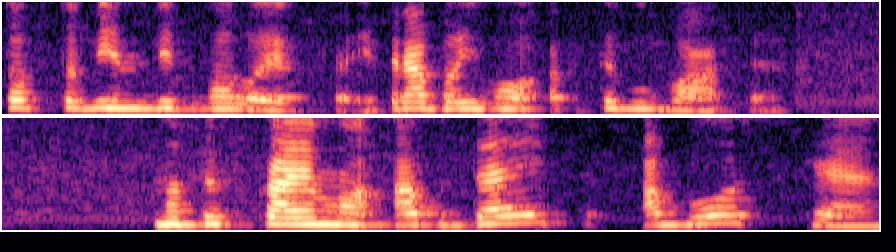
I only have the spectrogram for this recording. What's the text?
тобто він відвалився, і треба його активувати. Натискаємо Update або Scan.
